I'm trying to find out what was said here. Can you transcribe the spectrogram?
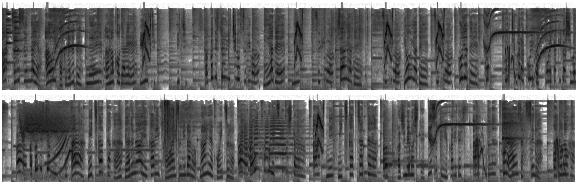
あ、ズルすんなや。葵隠れるで。ねえ、あの子誰 ?1。1。あかねちゃん1の次は ?2 やで。2。次は？3やで。次は？4やで。次は？5やで。こ、こっちからします。ああ、あかねちゃんああ、見つかったか？やるな、ゆかり。かわいすぎだろ。なんやこいつら。ああ、葵子も見つけました。あ、み、見つかっちゃった。あ、はじめまして。ゆずきゆかりです。あ、うん、ほら挨拶せな。ことの葉、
